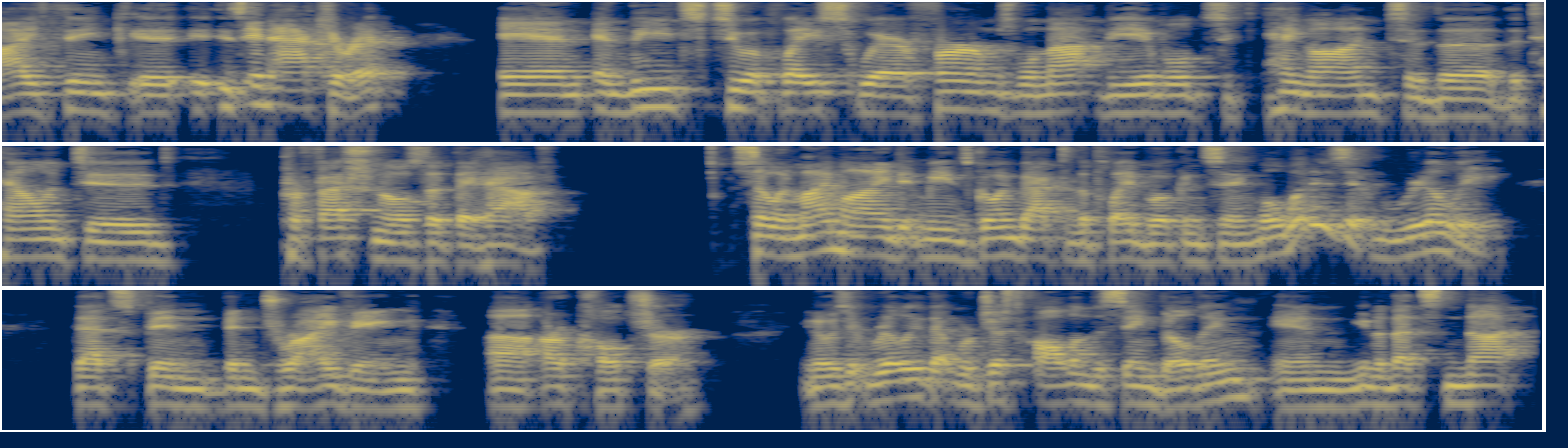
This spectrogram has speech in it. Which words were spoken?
I think is inaccurate and, and leads to a place where firms will not be able to hang on to the, the talented professionals that they have. So in my mind, it means going back to the playbook and saying, well, what is it really that's been, been driving uh, our culture? You know, is it really that we're just all in the same building? And, you know, that's not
